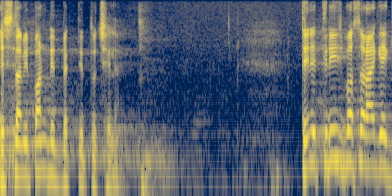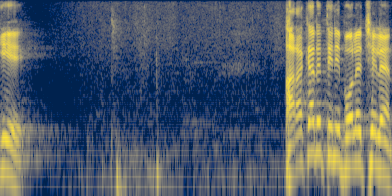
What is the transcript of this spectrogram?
ইসলামী পণ্ডিত ব্যক্তিত্ব ছিলেন। তিনি ৩০ বছর আগে গিয়ে আরাকানে তিনি বলেছিলেন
